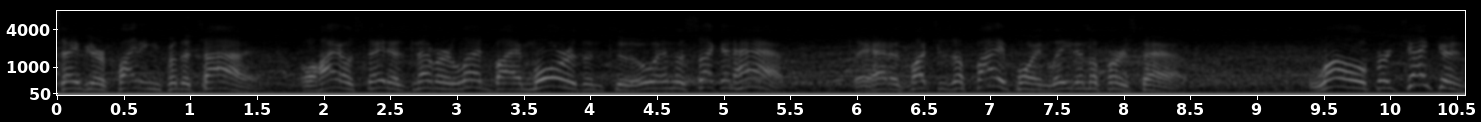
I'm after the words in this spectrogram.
Xavier fighting for the tie. Ohio State has never led by more than two in the second half. They had as much as a five-point lead in the first half. Low for Jenkins.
